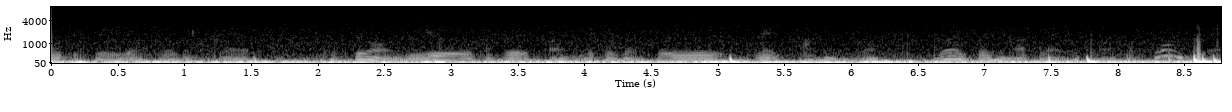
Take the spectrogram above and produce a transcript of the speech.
法っていうようなことですね。結論、理由、例えば、ね、で、結論、そういうね、あるんですね。いまいちそういうふうになってないんですが、本ってね、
